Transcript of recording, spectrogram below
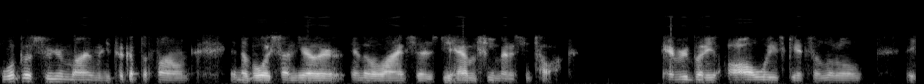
what goes through your mind when you pick up the phone and the voice on the other end of the line says, "Do you have a few minutes to talk?" Everybody always gets a little. They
